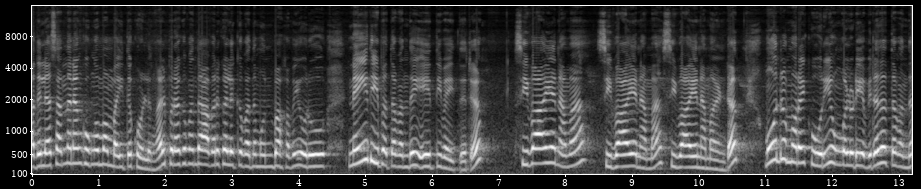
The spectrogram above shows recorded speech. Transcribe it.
அதில் சந்தனம் குங்குமம் வைத்து கொள்ளுங்கள். பிறகு வந்து அவர்களுக்கு வந்து முன்பாகவே ஒரு நெய் தீபத்தை வந்து ஏற்றி வைத்துட்டு சிவாய நம சிவாய நம சிவாய நம என்று மூன்று முறை கூறி உங்களுடைய விரதத்தை வந்து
